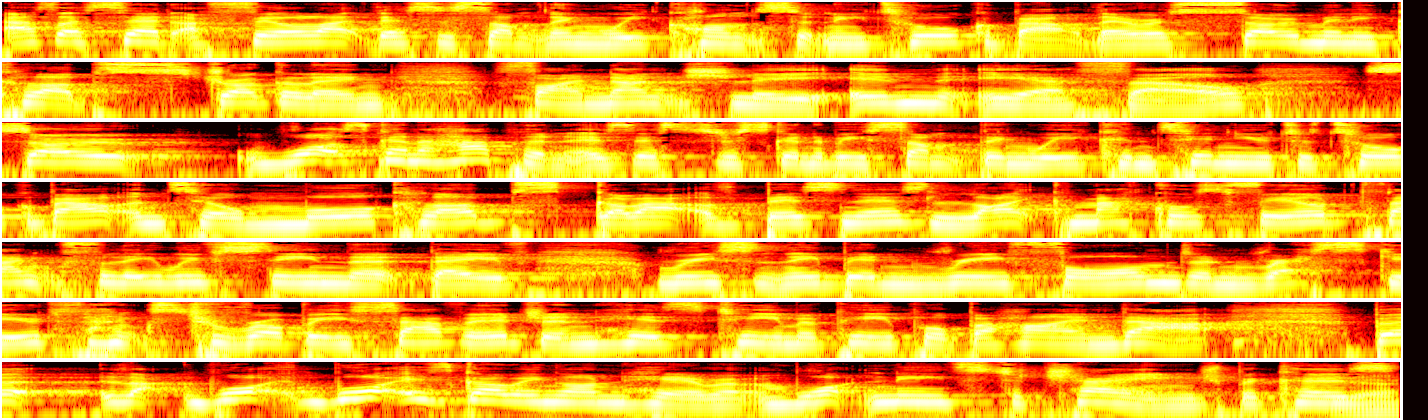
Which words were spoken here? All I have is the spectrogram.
as I said, I feel like this is something we constantly talk about. There are so many clubs struggling financially in the EFL. So, what's going to happen? Is this just going to be something we continue to talk about until more clubs go out of business, like Macclesfield? Thankfully, we've seen that they've recently been reformed and rescued thanks to Robbie Savage and his team of people behind that. But like, what what is going on here, and what needs to change? Because Yeah.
